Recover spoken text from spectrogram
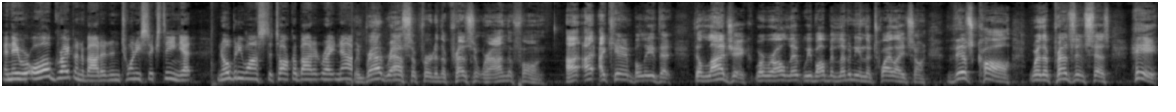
And they were all griping about it in 2016, yet nobody wants to talk about it right now. When Brad Rassiford and the president were on the phone, I, I, I can't believe that the logic where we're all li- we've all been living in the twilight zone. This call where the president says, "Hey,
